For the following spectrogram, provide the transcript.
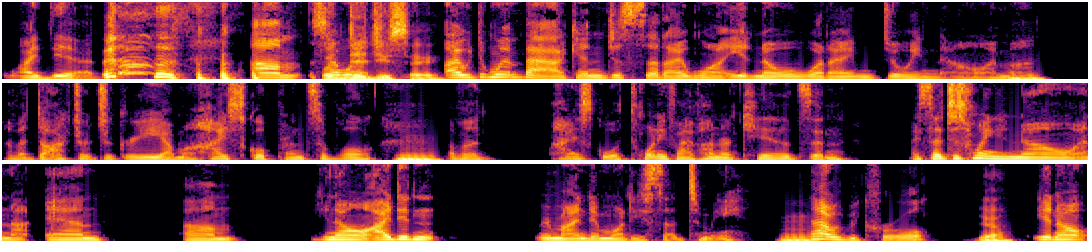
well, I did. um, so I what went- did you say? I went back and just said, I want you to know what I'm doing now. I'm a, Mhm. I have a doctorate degree. I'm a high school principal. Mm, of a high school with 2,500 kids. And I said, just want you to know. And, I, and, um, you know, I didn't remind him what he said to me. mm. That would be cruel, yeah. you know.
